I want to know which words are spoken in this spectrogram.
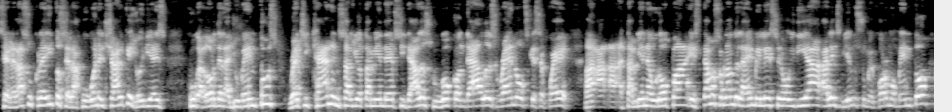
se le da su crédito, se la jugó en el Schalke y hoy día es jugador de la Juventus. Reggie Cannon salió también de FC Dallas, jugó con Dallas. Reynolds, que se fue también a Europa. Estamos hablando de la MLS hoy día, Alex, viendo su mejor momento.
